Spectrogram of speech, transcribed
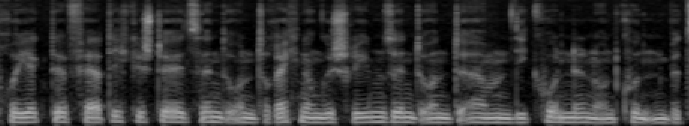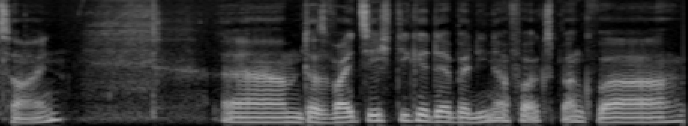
Projekte fertiggestellt sind und Rechnungen geschrieben sind und ähm, die Kundinnen und Kunden bezahlen. Ähm, das Weitsichtige der Berliner Volksbank war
